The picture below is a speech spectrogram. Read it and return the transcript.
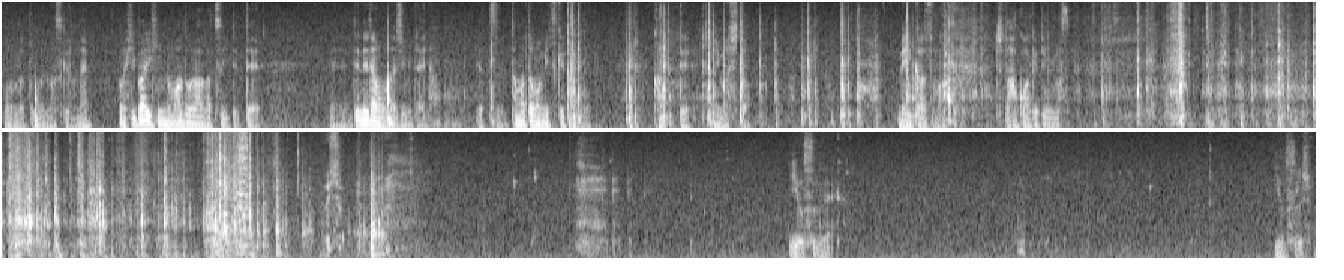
ものだと思いますけどね。この非売品のマドラーがついててで値段同じみたいなやつたまたま見つけたんで買ってみました。メーカーズマークちょっと箱開けてみます。よいしょ。いい音するね。いい音するでしょ。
